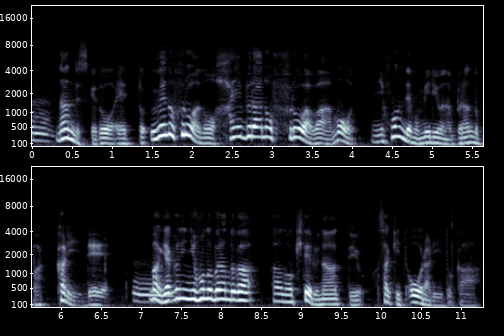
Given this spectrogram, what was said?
うん。なんですけど、えっと、上のフロアのハイブラのフロアはもう日本でも見るようなブランドばっかりで、うん。まあ逆に日本のブランドがあの来てるなっていうさっき言ったオーラリーとか、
